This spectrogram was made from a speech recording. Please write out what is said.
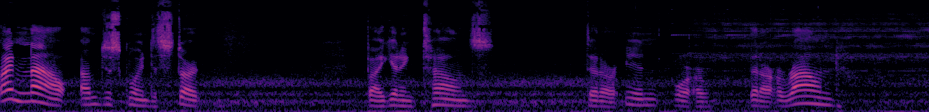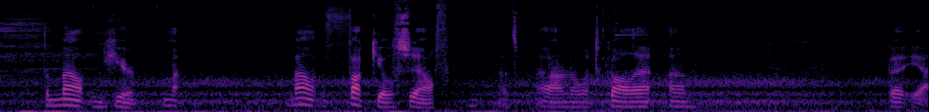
right now, I'm just going to start by getting towns that are in or are, that are around the mountain here. Mount fuck yourself. That's I don't know what to call that. Um, but yeah,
